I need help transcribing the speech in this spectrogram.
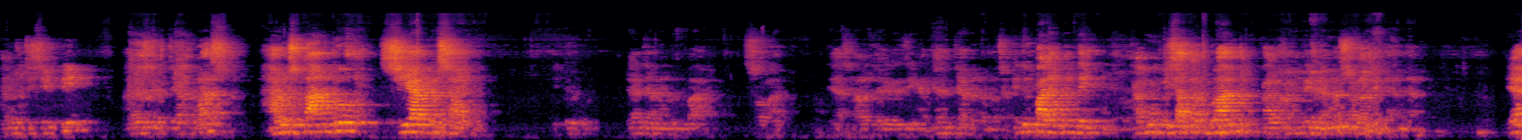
Harus disiplin harus kerja keras harus tangguh siap bersaing. Itu. Dan jangan lupa sholat. Ya selalu dari ingatkan jangan lupa sholat itu paling penting. Kamu bisa terbang kalau kamu tidak sholat tidak ada. Ya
